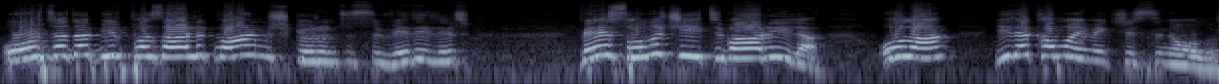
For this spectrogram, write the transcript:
ortada bir pazarlık varmış görüntüsü verilir ve sonuç itibarıyla olan yine kamu emekçisine olur.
